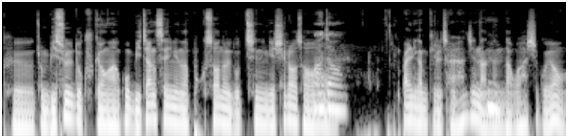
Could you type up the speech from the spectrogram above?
그 좀 미술도 구경하고 미장센이나 복선을 놓치는 게 싫어서 맞아. 빨리 감기를 잘 하진 않는다고 하시고요.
